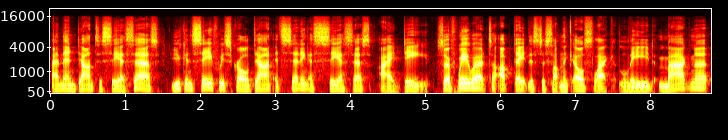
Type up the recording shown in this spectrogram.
and then down to CSS, you can see if we scroll down, it's setting a CSS ID. So if we were to update this to something else like lead magnet,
